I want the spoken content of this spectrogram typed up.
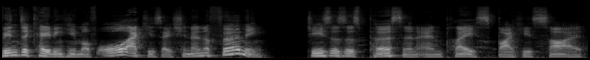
vindicating him of all accusation and affirming Jesus' person and place by his side.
